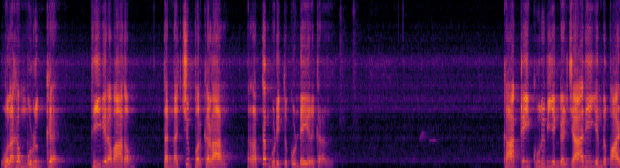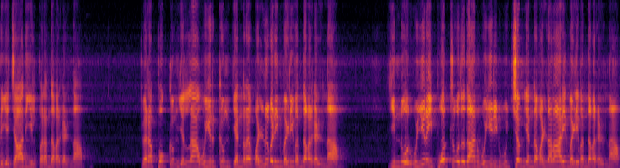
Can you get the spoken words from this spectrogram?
உலகம் முழுக்க தீவிரவாதம் தன் நச்சுப் பற்களால் ரத்தம் குடித்து கொண்டே இருக்கிறது. காக்கை குருவி எங்கள் ஜாதி என்று பாடிய ஜாதியில் பிறந்தவர்கள் நாம். பிறப்புக்கும் எல்லா உயிர்க்கும் என்ற வள்ளுவனின் வழி வந்தவர்கள் நாம். இன்னொரு உயிரை போற்றுவதுதான் உயிரின் உச்சம் என்ற வள்ளலாரின் வழி வந்தவர்கள் நாம்.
